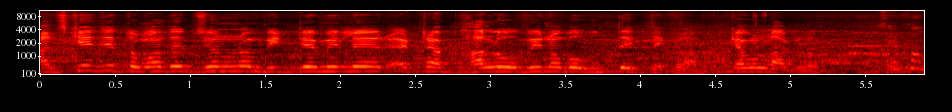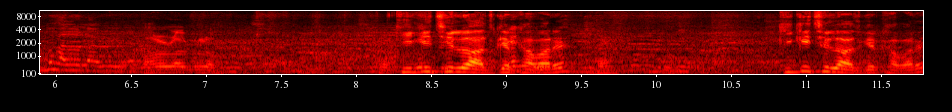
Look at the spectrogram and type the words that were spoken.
আজকে যে তোমাদের জন্য মিড ডে মিলের একটা ভালো অভিনব উদ্যোগ দেখলাম কেমন লাগল? সে খুব ভালো লাগল। ভালো লাগল? কি কি ছিল আজকের খাবারে? কি কি ছিল আজকের খাবারে?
